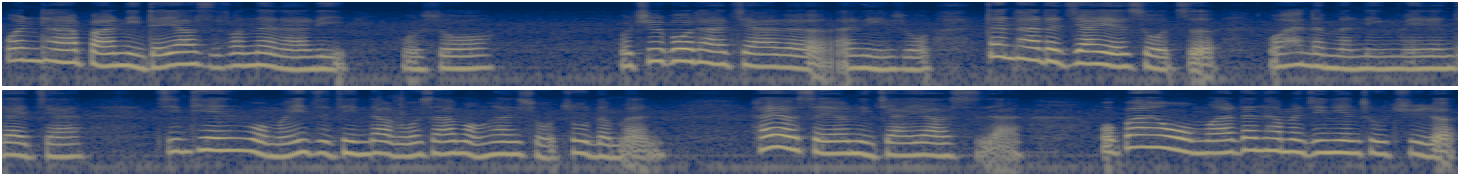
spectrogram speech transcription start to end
问他把你的钥匙放在哪里。我说，我去过他家了。安妮说，但他的家也锁着，我按了门铃，没人在家。今天我们一直听到罗莎蒙和锁住的门。还有谁有你家钥匙啊？我爸和我妈，但他们今天出去了。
